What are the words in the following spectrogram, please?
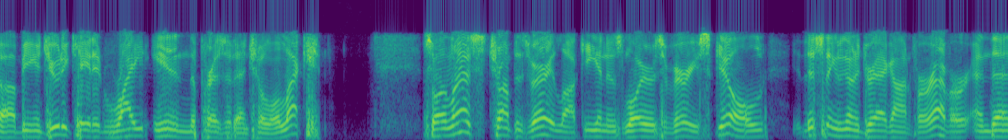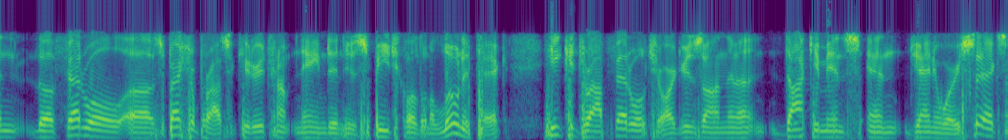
uh, being adjudicated right in the presidential election. So, unless Trump is very lucky and his lawyers are very skilled, this thing is going to drag on forever. And then the federal uh, special prosecutor Trump named in his speech called him a lunatic. He could drop federal charges on the documents and January 6th,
